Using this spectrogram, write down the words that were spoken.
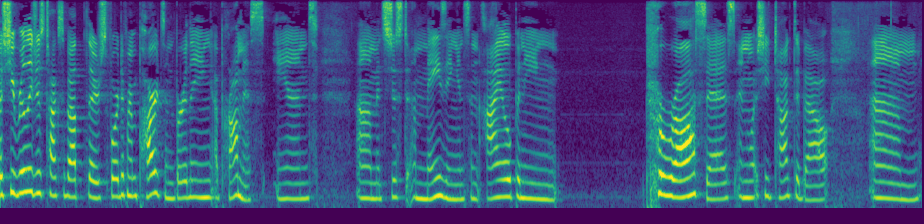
But she really just talks about there's four different parts in birthing a promise, and um, it's just amazing. It's an eye opening process and what she talked about. Um,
